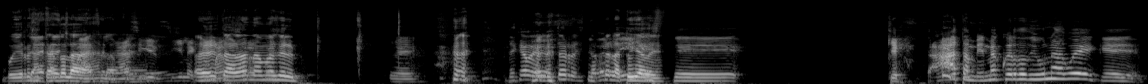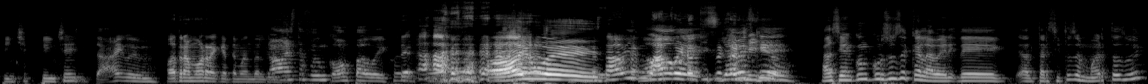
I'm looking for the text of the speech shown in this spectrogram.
voy a ir recitando la... la- Ah, se Nada más el... Déjame, ahorita recitarte Bueno, la tuya, güey. Este... ¿Qué? Ah, también me acuerdo de una, güey, que pinche, pinche, ay, güey. Otra morra que te mandó el No, esta fue un compa, güey, hijo de- ¡Ay, güey! Estaba bien No, guapo y güey, lo quiso ya ves que hacían concursos de calaver... de altarcitos de muertos, güey.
